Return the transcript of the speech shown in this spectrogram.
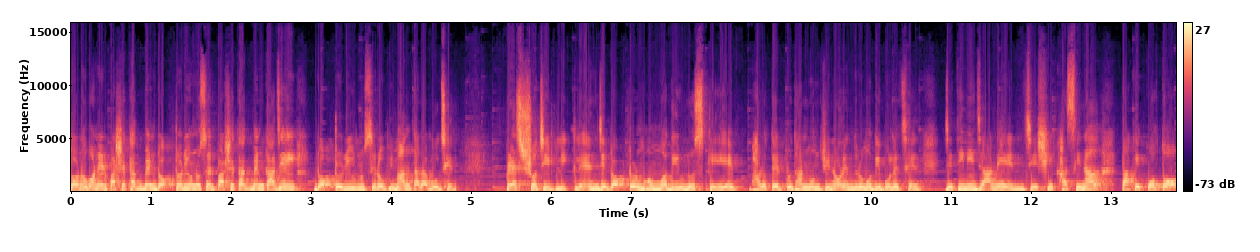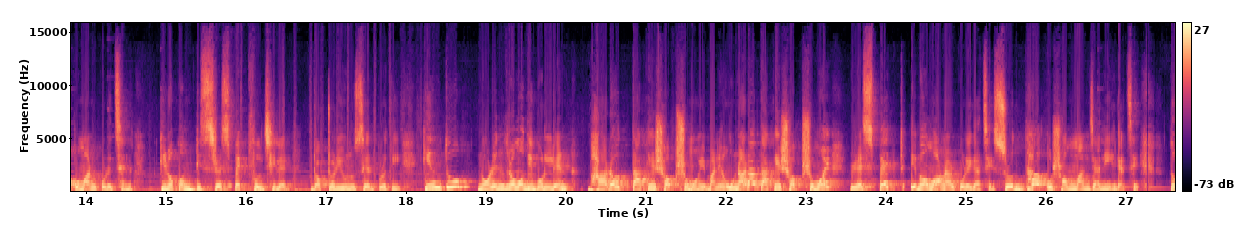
জনগণের পাশে থাকবেন, ডক্টর ইউনুসের পাশে থাকবেন, কাজেই ডক্টর ইউনুসের অভিমান তারা বোঝেন। প্রেস সচিব লিখলেন যে ডক্টর মোহাম্মদ ইউনুসকে ভারতের প্রধানমন্ত্রী নরেন্দ্র মোদী বলেছেন যে তিনি জানেন যে শেখ হাসিনা তাকে কত অপমান করেছেন, কীরকম ডিসরেসপেক্টফুল ছিলেন ডক্টর ইউনুসের প্রতি। কিন্তু নরেন্দ্র মোদী বললেন ভারত তাকে সবসময় মানে ওনারা তাকে সবসময় রেসপেক্ট এবং অনার করে গেছে, শ্রদ্ধা ও সম্মান জানিয়ে গেছে। তো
